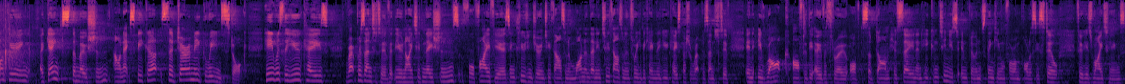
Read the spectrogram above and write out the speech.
arguing against the motion, our next speaker, Sir Jeremy Greenstock. He was the UK's representative at the United Nations for five years, including during 2001. And then in 2003, he became the UK Special Representative in Iraq after the overthrow of Saddam Hussein. And he continues to influence thinking on foreign policy still through his writings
